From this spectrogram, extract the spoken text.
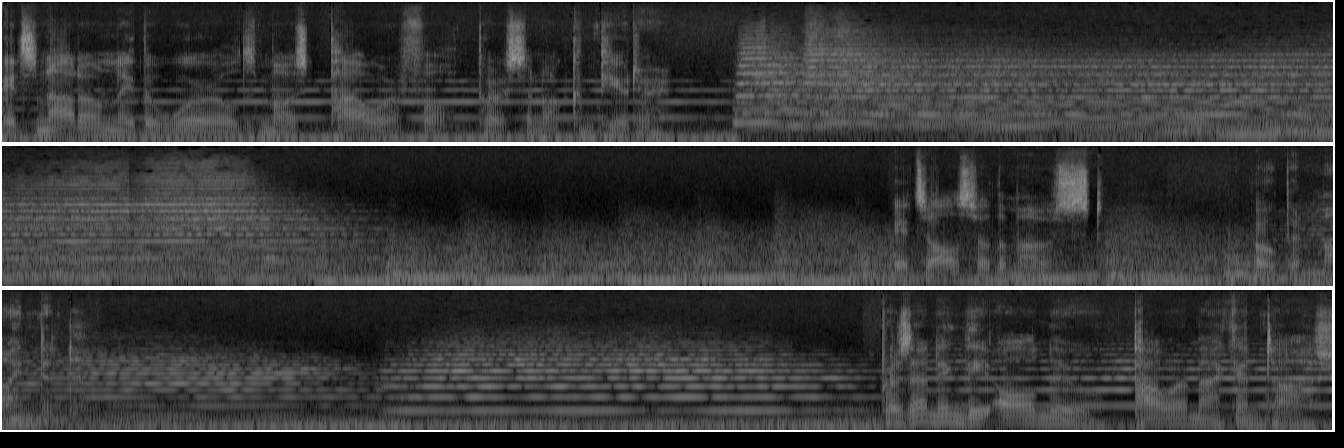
It's not only the world's most powerful personal computer. It's also the most open-minded. Presenting the all-new Power Macintosh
